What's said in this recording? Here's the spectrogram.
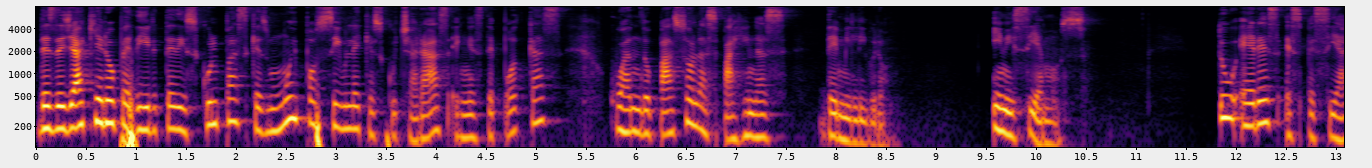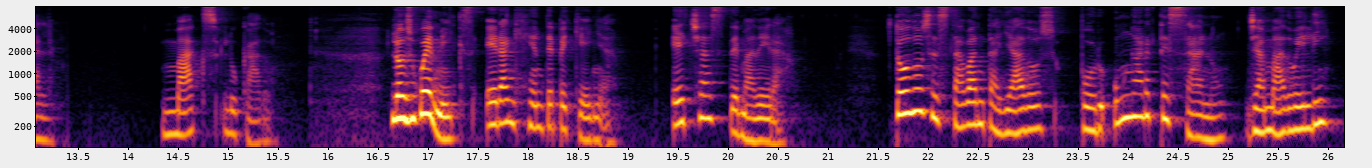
Desde ya quiero pedirte disculpas que es muy posible que escucharás en este podcast cuando paso las páginas de mi libro. Iniciemos. Tú eres especial. Max Lucado. Los Wemix eran gente pequeña, hechas de madera. Todos estaban tallados por un artesano llamado Elí.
